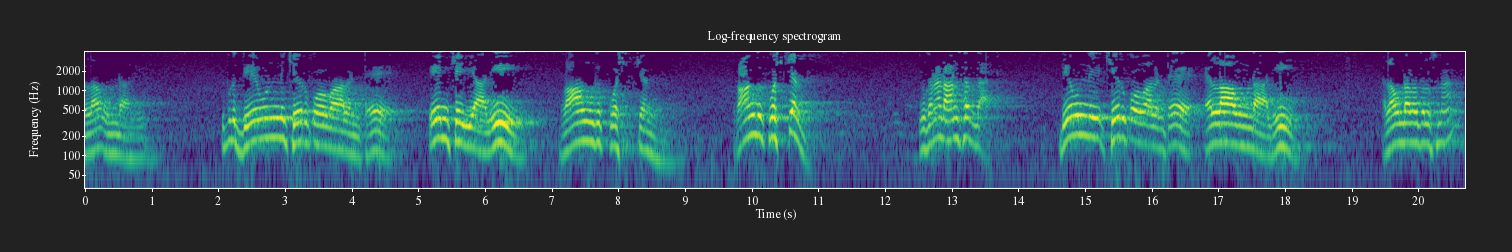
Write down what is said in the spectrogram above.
ఎలా ఉండాలి? ఇప్పుడు దేవుణ్ణి చేరుకోవాలంటే ఏం చెయ్యాలి? Wrong question wrong question you cannot answer that. దేవుణ్ణి చేరుకోవాలంటే ఎలా ఉండాలి? ఎలా ఉండాలో తెలుసిన?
